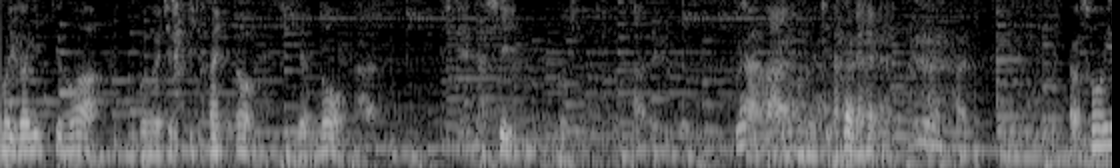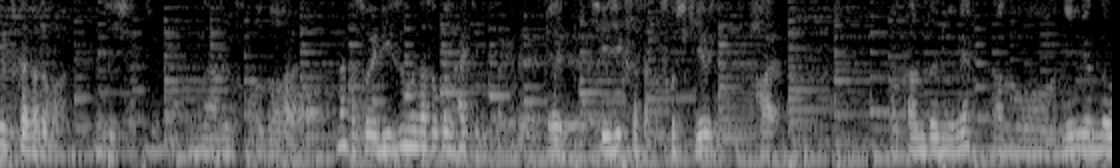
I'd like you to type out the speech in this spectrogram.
その揺らぎっていうのは2分の1揺らぎじゃないけど自然の、はい、自然らしい動きあですね、はい、2分の1ですね、はいはい、だからそういう使い方もあるんですね実写っていうのは。なるほど、はい、なんかそういうリズムがそこに入ってくるだけで、ええ、CG 臭さが少し消えるじゃないですか、はい。完全にねあの人間の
